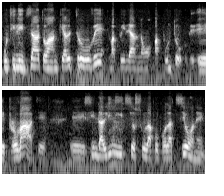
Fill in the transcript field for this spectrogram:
utilizzato anche altrove, ma poi le hanno appunto eh, provate eh, sin dall'inizio sulla popolazione,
